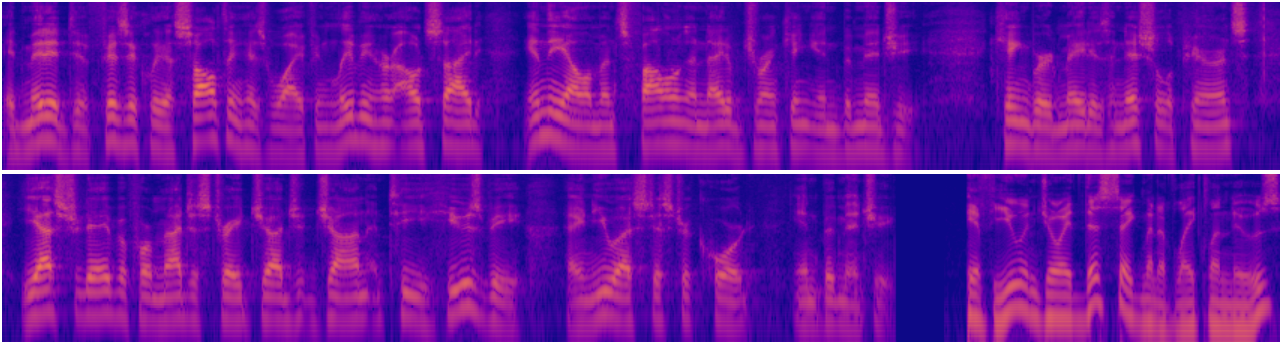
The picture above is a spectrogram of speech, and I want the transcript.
admitted to physically assaulting his wife and leaving her outside in the elements following a night of drinking in Bemidji. Kingbird made his initial appearance yesterday before Magistrate Judge John T. Huseby in U.S. District Court in Bemidji. If you enjoyed this segment of Lakeland News,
